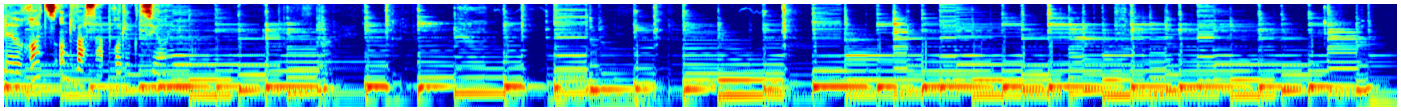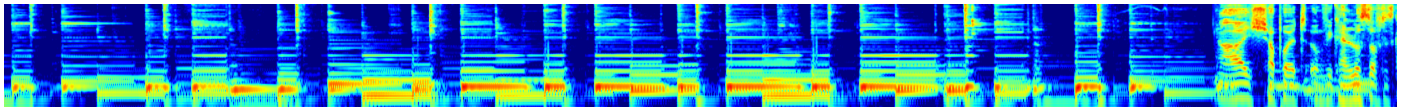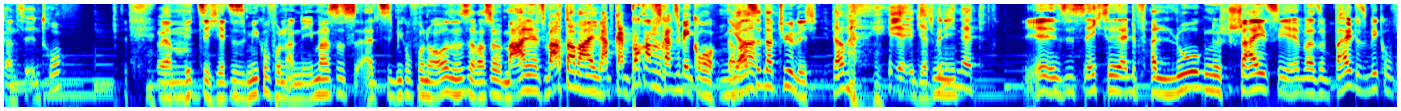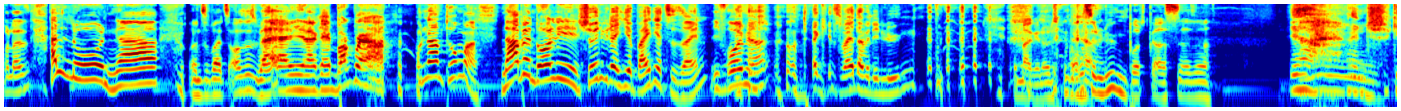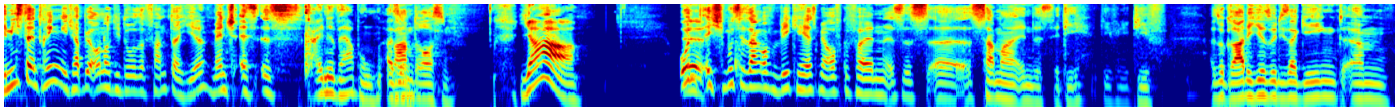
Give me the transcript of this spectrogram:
Eine Rotz- und Wasserproduktion. Ah, ich habe heute irgendwie keine Lust auf das ganze Intro. Ähm, Witzig, jetzt ist das Mikrofon an. Eben hast du es, als das Mikrofon aus ist, da warst du, Mann, jetzt mach doch mal, ich hab keinen Bock auf das ganze Mikro. Da Ja. warst du natürlich. da, jetzt bin ich nett. Ja, Es ist echt so eine verlogene Scheiße hier immer. Sobald das Mikrofon aus ist, hallo, na. Und sobald es aus ist, äh, ja, kein Bock mehr. Guten Abend, Thomas. Na, bin Dolly. Schön wieder hier bei dir zu sein. Ich freu mich. Ja, und da geht's weiter mit den Lügen. Immer genau, der große Lügen-Podcast. Also, Ja, Mensch, genieß dein Trinken. Ich habe ja auch noch die Dose Fanta hier. Mensch, es ist keine Werbung. Also, warm draußen. ja. Und Äh, ich muss dir sagen, auf dem Weg hierher ist mir aufgefallen, es ist äh, Summer in the City, definitiv. Also gerade hier so in dieser Gegend, ähm,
